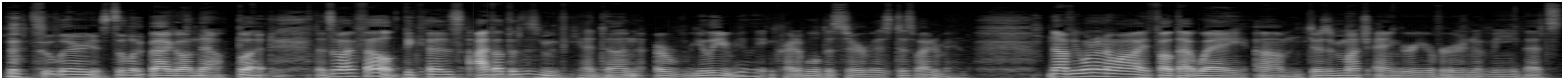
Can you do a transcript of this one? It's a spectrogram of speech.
that's hilarious to look back on now. But that's how I felt because I thought that this movie had done a really, really incredible disservice to Spider-Man. Now, if you want to know why I felt that way, um, there's a much angrier version of me that's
